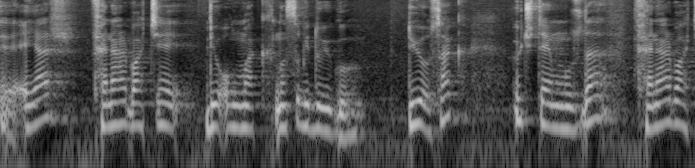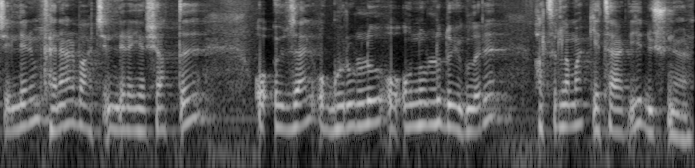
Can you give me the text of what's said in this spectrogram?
e, eğer Fenerbahçeli olmak nasıl bir duygu diyorsak 3 Temmuz'da Fenerbahçelilerin Fenerbahçelilere yaşattığı o özel, o gururlu, o onurlu duyguları hatırlamak yeter diye düşünüyorum.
